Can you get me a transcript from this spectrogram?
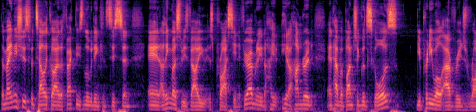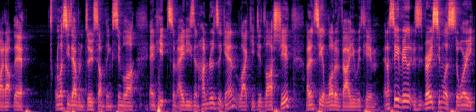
The main issues for Talakai, the fact he's a little bit inconsistent, and I think most of his value is priced in. If you're able to hit, hit 100 and have a bunch of good scores, you're pretty well average right up there unless he's able to do something similar and hit some 80s and 100s again, like he did last year, I don't see a lot of value with him. And I see a very, similar story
